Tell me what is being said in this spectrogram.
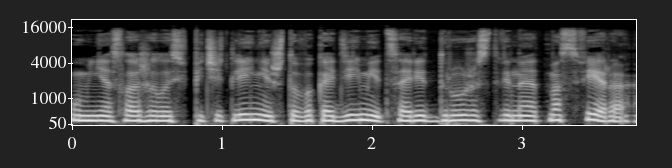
У меня сложилось впечатление, что в академии царит дружественная атмосфера.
